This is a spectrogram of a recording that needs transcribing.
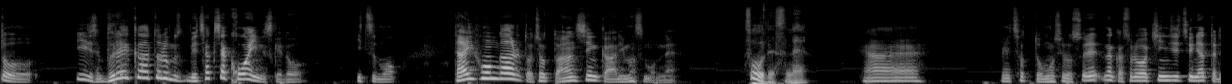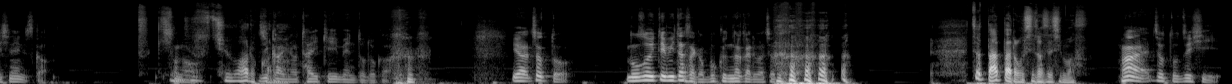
と、いいですね。ブレイクアウトルームめちゃくちゃ怖いんですけど、いつも。台本があるとちょっと安心感ありますもんね。そうですね。へーえ、ちょっと面白い。それ、なんかそれは近日中にあったりしないんですか？その次回の体験イベントとか。いや、ちょっと、覗いてみたさが僕の中ではちょっと。ちょっと後からお知らせします。はい、ちょっとぜひ。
